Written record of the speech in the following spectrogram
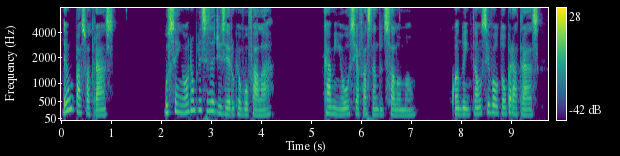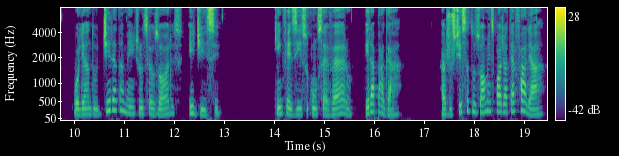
deu um passo atrás. O Senhor não precisa dizer o que eu vou falar. Caminhou se afastando de Salomão, quando então se voltou para trás, olhando diretamente nos seus olhos, e disse: Quem fez isso com Severo irá pagar. A justiça dos homens pode até falhar,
